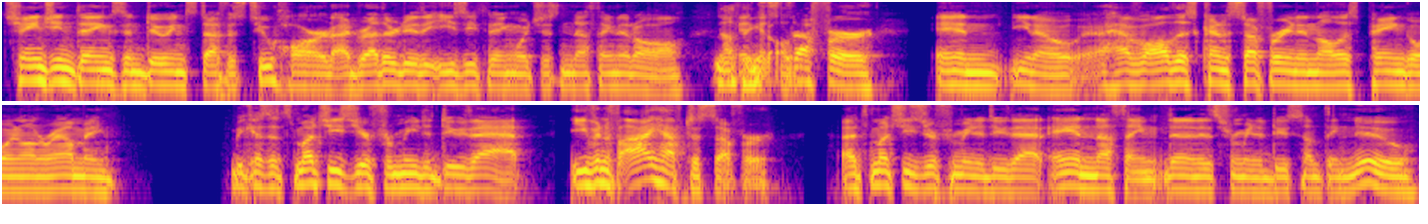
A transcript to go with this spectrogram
changing things and doing stuff is too hard. I'd rather do the easy thing, which is nothing at all. Nothing at all. Suffer and you know have all this kind of suffering and all this pain going on around me because it's much easier for me to do that even if i have to suffer it's much easier for me to do that and nothing than it is for me to do something new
